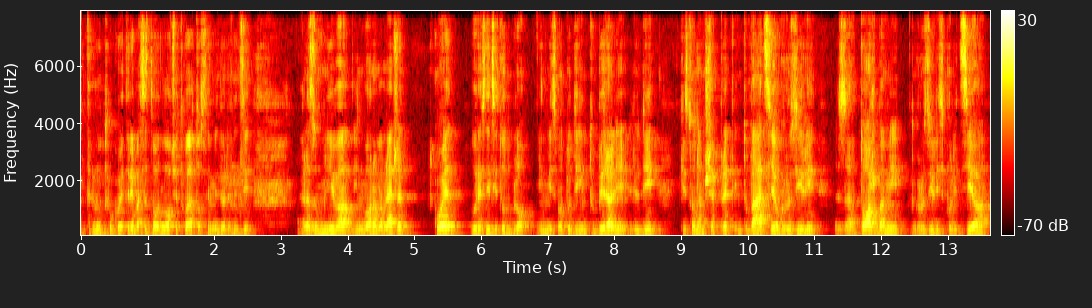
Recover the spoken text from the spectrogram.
trenutku, ko je treba se to odločiti, tako da to se mi do resnici razumljivo in moram vam reči, da tako je v resnici tudi bilo. In mi smo tudi intubirali ljudi, ki so nam še pred intubacijo grozili, z tožbami, grozili s policijo,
